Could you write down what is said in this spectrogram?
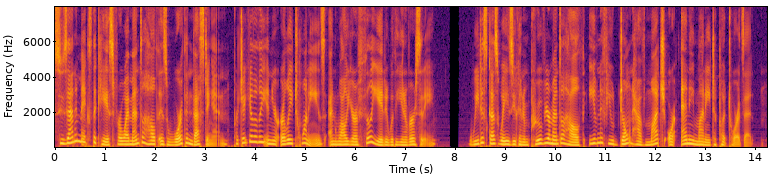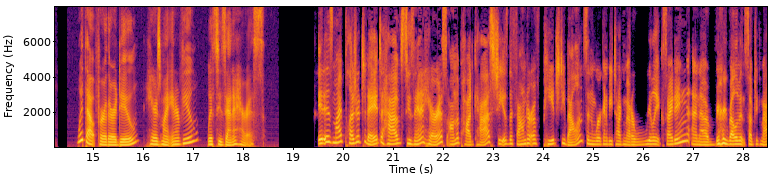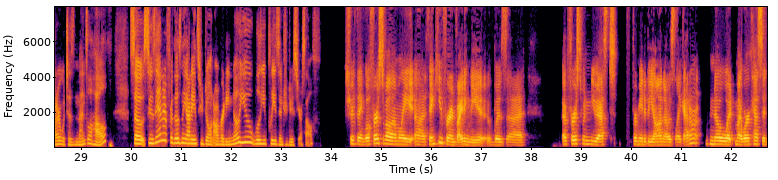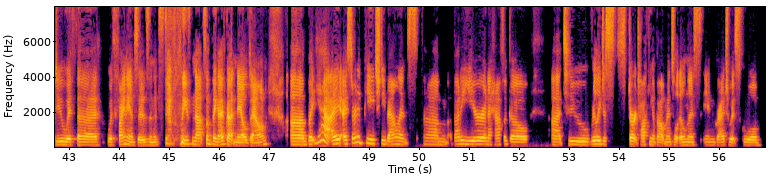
Susanna makes the case for why mental health is worth investing in, particularly in your early 20s and while you're affiliated with a university. We discuss ways you can improve your mental health even if you don't have much or any money to put towards it. Without further ado, here's my interview with Susanna Harris. It is my pleasure today to have Susanna Harris on the podcast. She is the founder of PhD Balance, and we're going to be talking about a really exciting and a very relevant subject matter, which is mental health. So, Susanna, for those in the audience who don't already know you, will you please introduce yourself? Sure thing. Well, first of all, Emily, uh, thank you for inviting me. It was uh, at first when you asked for me to be on i was like i don't know what my work has to do with uh with finances and it's definitely not something i've got nailed down. Um, but yeah I, I started phd balance um, about a year and a half ago uh, to really just start talking about mental illness in graduate school.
